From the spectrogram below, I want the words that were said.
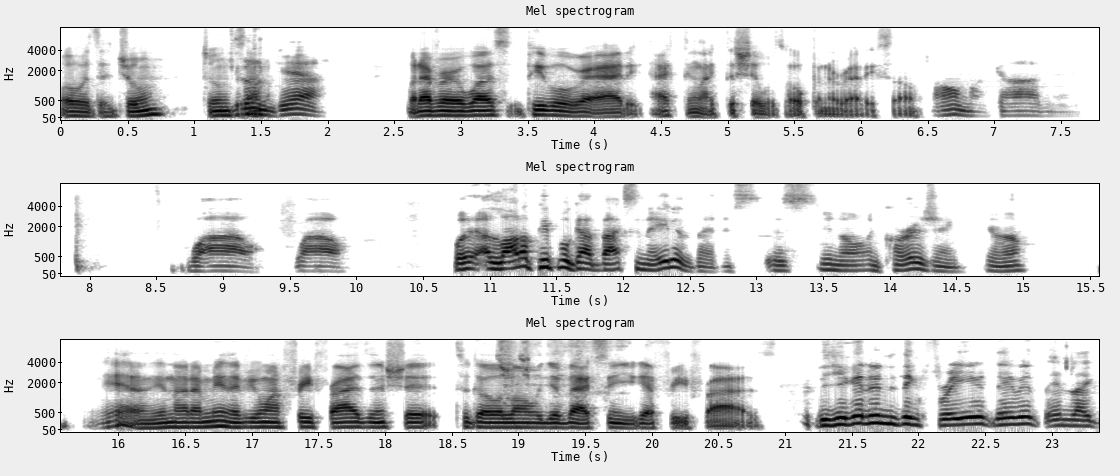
what was it june june, June, yeah. whatever it was people were adding, acting like the shit was open already so Oh my god, man. Wow. Wow. But a lot of people got vaccinated, man. It's it's you know encouraging, you know. yeah you know what i mean if you want free fries and shit to go along with your vaccine you get free fries Did you get anything free, David? In like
